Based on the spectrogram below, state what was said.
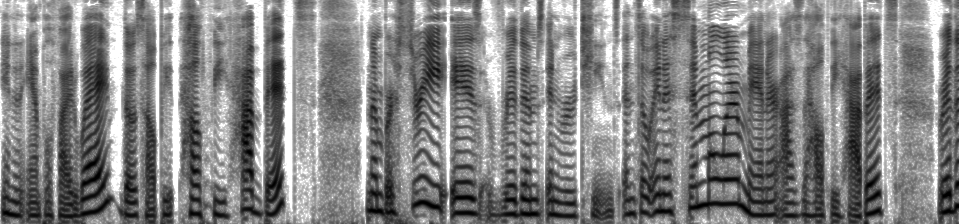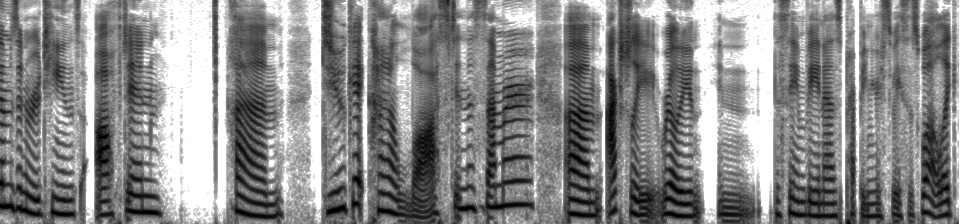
in an amplified way those healthy healthy habits. Number three is rhythms and routines. And so, in a similar manner as the healthy habits, rhythms and routines often um, do get kind of lost in the summer. Um, actually, really in, in the same vein as prepping your space as well. Like,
